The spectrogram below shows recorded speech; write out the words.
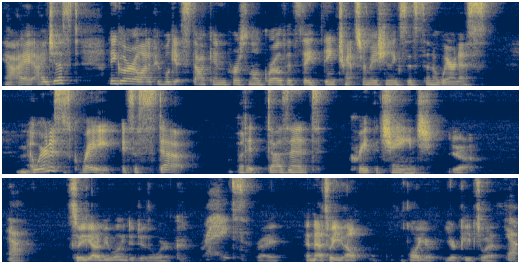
Yeah, I, I just think where a lot of people get stuck in personal growth, it's they think transformation exists in awareness. Mhm. Awareness is great, it's a step, but it doesn't create the change. Yeah. Yeah. So you got to be willing to do the work, Right. right? And that's what you help all your your peeps with. Yeah.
